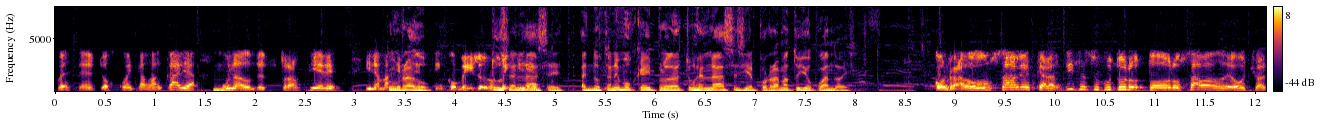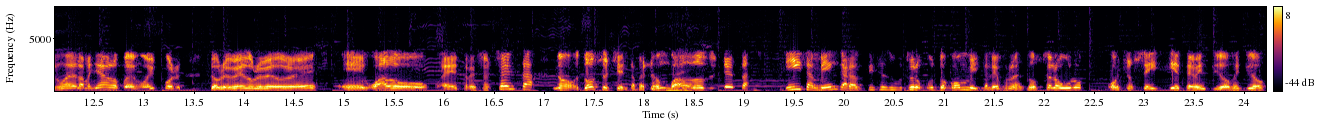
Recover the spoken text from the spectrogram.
puedes tener dos cuentas bancarias, Mm. una donde tú transfieres y nada más que Conrado, tienes 5 mil o 2 tus enlaces, nos tenemos que ir por dar tus enlaces y el programa tuyo, ¿cuándo es? Conrado González garantiza su futuro todos los sábados de 8 a 9 de la mañana. Lo pueden oír por www. eh, Guado eh, 380, no, 280, perdón, Guado 280. Y también garantiza su futuro.com. Mi teléfono es 201-867-2222.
